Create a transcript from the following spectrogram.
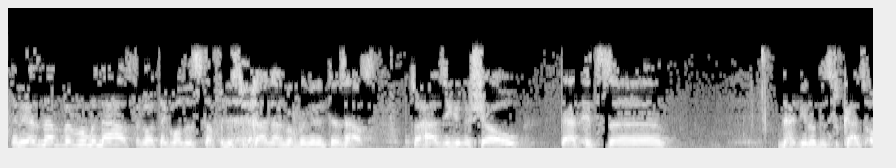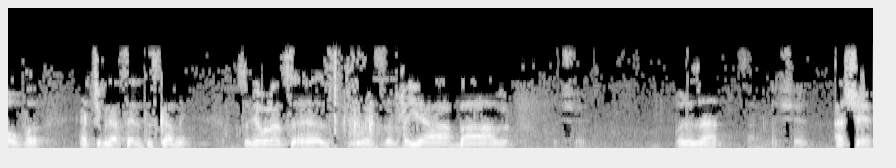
and he doesn't have a room in the house I'm going to go take all this stuff in the sukkah and go bring it into his house. So how's he going to show that it's uh, that you know the sukkah is over and Shimon has said it is coming? So the Gemara says, bar." What is that? Hashem. Hashem.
